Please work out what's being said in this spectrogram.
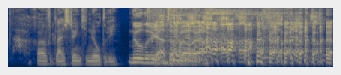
Ja, gewoon even een klein stuntje 0-3. 0-3. Ja, toch wel, ja.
